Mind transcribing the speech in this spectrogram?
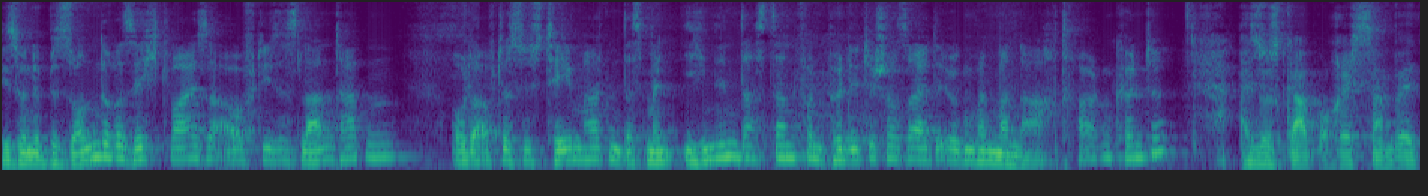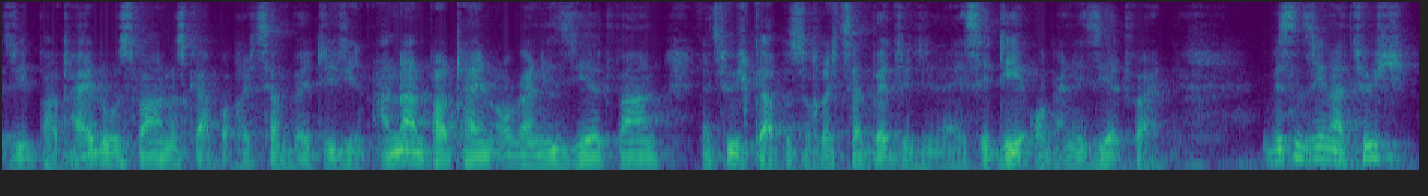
die so eine besondere Sichtweise auf dieses Land hatten oder auf das System hatten, dass man ihnen das dann von politischer Seite irgendwann mal nachtragen könnte? Also es gab auch Rechtsanwälte, die parteilos waren, es gab auch Rechtsanwälte, die in anderen Parteien organisiert waren. Natürlich gab es auch Rechtsanwälte, die in der SED organisiert waren. Wissen Sie, natürlich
